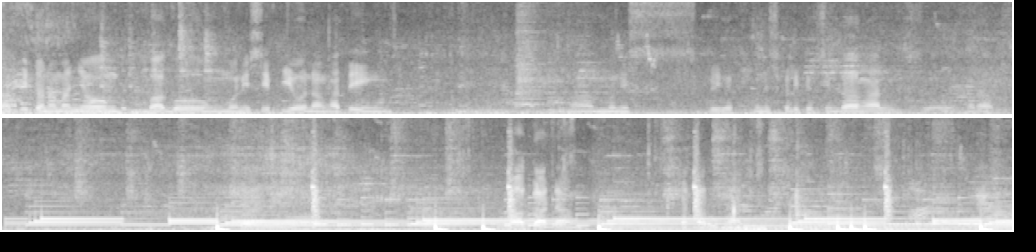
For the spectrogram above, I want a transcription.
At ito naman yung bagong munisipyo ng ating uh, municipality, municipality of Sindangan. So, harap. At yan yung waga ng Katarungan. So, yung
